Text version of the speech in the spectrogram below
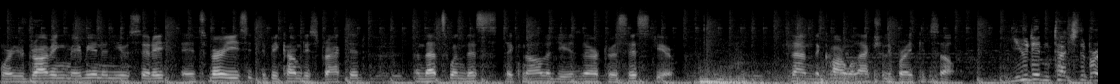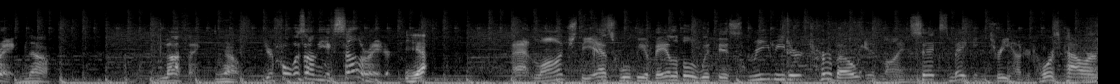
where you're driving maybe in a new city. It's very easy to become distracted, and that's when this technology is there to assist you. Then the car will actually brake itself. You didn't touch the brake? No. Nothing? No. Your foot was on the accelerator? Yeah. At launch, the S will be available with this 3-liter turbo inline 6, making 300 horsepower.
